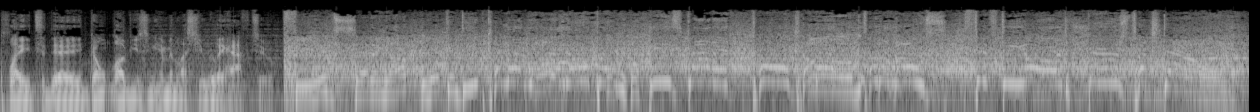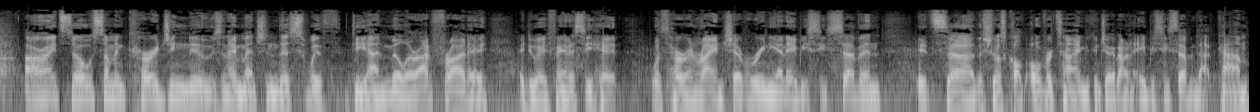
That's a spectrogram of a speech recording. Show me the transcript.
play today. Don't love using him unless you really have to. Fields setting up, looking deep, Kmet wide open. He's got it. Cole Kmet oh, to the house. 50 yard Bears touchdown. All right, so some encouraging news, and I mentioned this with Dionne Miller on Friday. I do a fantasy hit with her and Ryan Chiaverini on ABC 7. It's uh, the show's called Overtime. You can check it out on abc7.com.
